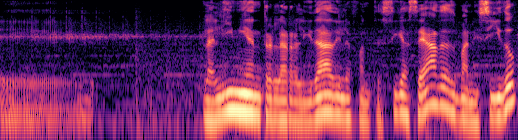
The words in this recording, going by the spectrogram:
Eh, la línea entre la realidad y la fantasía se ha desvanecido.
